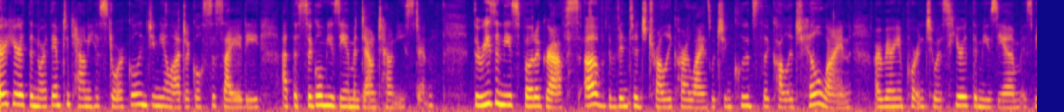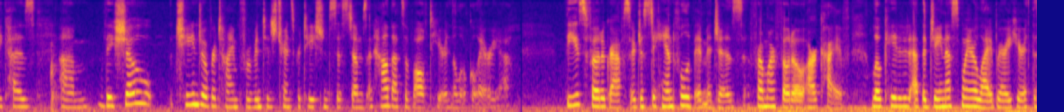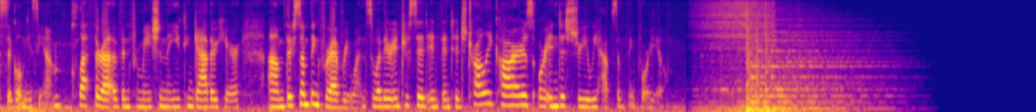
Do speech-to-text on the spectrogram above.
We are here at the Northampton County Historical and Genealogical Society at the Sigal Museum in downtown Easton. The reason these photographs of the vintage trolley car lines, which includes the College Hill line, are very important to us here at the museum is because um, they show change over time for vintage transportation systems and how that's evolved here in the local area. These photographs are just a handful of images from our photo archive located at the Jane S. Moyer Library here at the Sigal Museum. Plethora of information that you can gather here. Um, there's something for everyone, so whether you're interested in vintage trolley cars or industry, we have something for you.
